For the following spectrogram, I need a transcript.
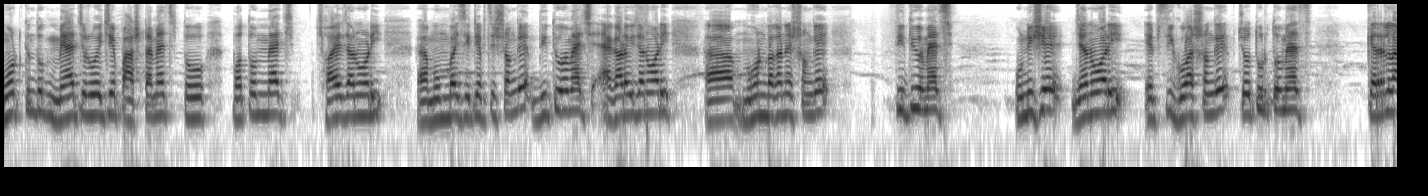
মোট কিন্তু ম্যাচ রয়েছে পাঁচটা ম্যাচ তো প্রথম ম্যাচ ছয় জানুয়ারি মুম্বাই সিটি এফসির সঙ্গে, দ্বিতীয় ম্যাচ এগারোই জানুয়ারি মোহনবাগানের সঙ্গে, তৃতীয় ম্যাচ উনিশে জানুয়ারি এফসি গোয়ার সঙ্গে, চতুর্থ ম্যাচ কেরালা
